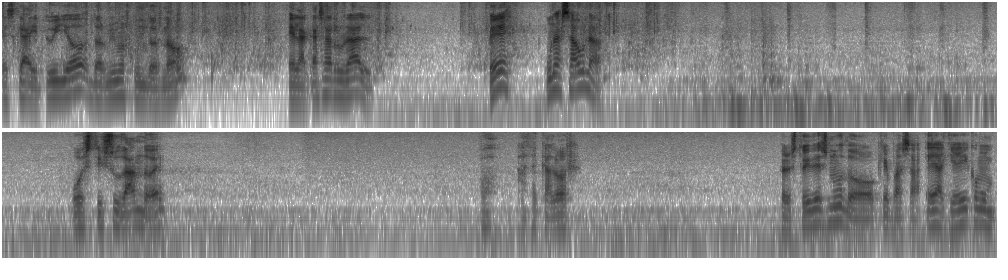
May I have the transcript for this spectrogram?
Sky, tú y yo dormimos juntos, ¿no? En la casa rural ¡Eh! ¡Una sauna! Oh, estoy sudando, ¿eh? Oh, hace calor. ¿Pero estoy desnudo o qué pasa? Eh, aquí hay como un...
